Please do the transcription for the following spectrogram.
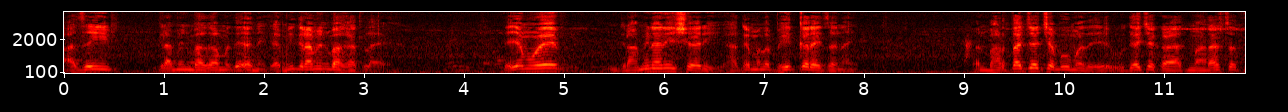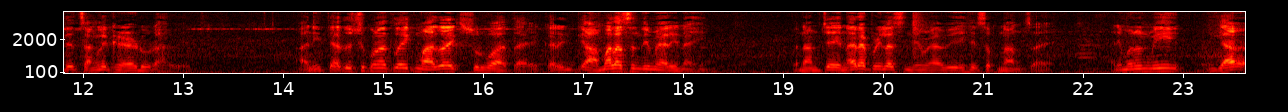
आजही ग्रामीण भागामध्ये अनेक आहे. मी ग्रामीण भागातला आहे. त्याच्यामुळे ग्रामीण आणि शहरी हा काही मला भेद करायचा नाही. पण भारताच्या चबूमध्ये उद्याच्या काळात महाराष्ट्रातले चांगले खेळाडू राहावेत आणि त्या दृष्टिकोनातला एक माझा एक सुरुवात आहे. कारण की आम्हाला संधी मिळाली नाही. पण आमच्या येणाऱ्या पिढीला संधी मिळावी हे स्वप्न आमचं आहे. आणि म्हणून मी या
